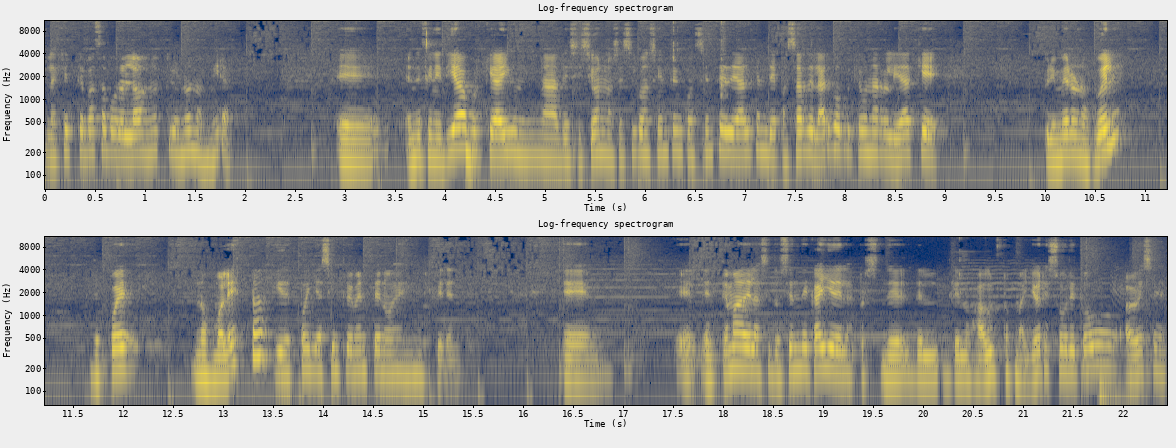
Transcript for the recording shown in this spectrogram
la gente pasa por el lado nuestro y no nos mira. Eh, en definitiva, porque hay una decisión, no sé si consciente o inconsciente, de alguien de pasar de largo, porque es una realidad que primero nos duele, después nos molesta y después ya simplemente nos es indiferente. Eh, el, tema de la situación de calle de, las, de, los adultos mayores, sobre todo, a veces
